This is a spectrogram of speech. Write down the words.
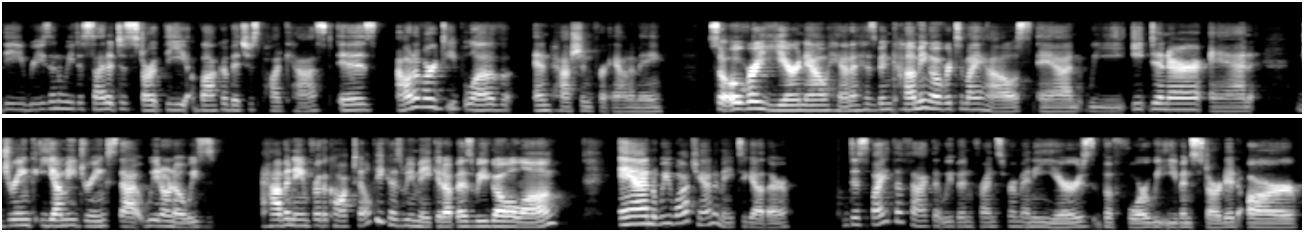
the reason we decided to start the Baka Bitches podcast is out of our deep love and passion for anime. So, over a year now, Hannah has been coming over to my house and we eat dinner and drink yummy drinks that we don't always have a name for the cocktail because we make it up as we go along. And we watch anime together. Despite the fact that we've been friends for many years before we even started our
